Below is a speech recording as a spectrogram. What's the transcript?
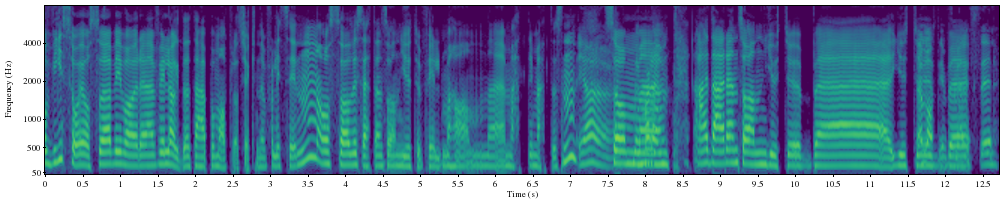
Og vi så jo også, vi var, eh, vi lagde dette her på Matpratkjøkkenet for litt siden, og så hadde vi sett en sånn YouTube-film med han eh, Matty Mattison. Ja, Som Hvem er det? eh, Nei, det er en sånn YouTube YouTube matinfluenser.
